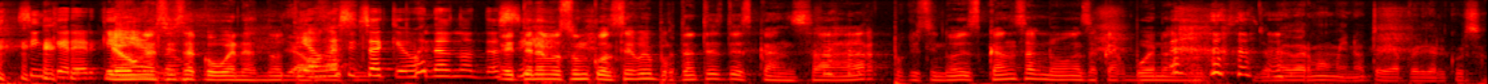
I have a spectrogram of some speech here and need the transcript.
sin querer Y queriendo. aún así sacó buenas notas. Y aún aún así saqué buenas notas. Ahí sí. tenemos un consejo importante, es descansar, porque si no descansan no van a sacar buenas notas. Yo me duermo un minuto y ya perdí el curso.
